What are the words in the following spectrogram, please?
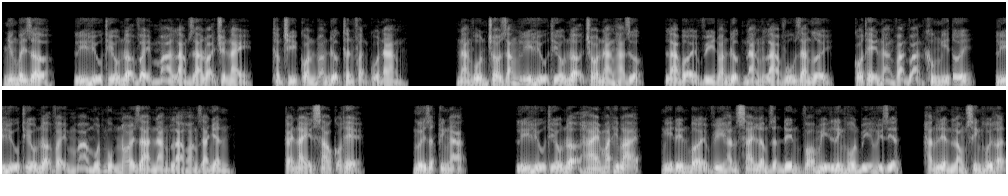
Nhưng bây giờ, lý hữu thiếu nợ vậy mà làm ra loại chuyện này, thậm chí còn đoán được thân phận của nàng. Nàng vốn cho rằng lý hữu thiếu nợ cho nàng hạ dược, là bởi vì đoán được nàng là vũ gia người, có thể nàng vạn vạn không nghĩ tới, lý hữu thiếu nợ vậy mà một ngụm nói ra nàng là hoàng gia nhân. Cái này sao có thể? Ngươi rất kinh ngạc. Lý hữu thiếu nợ hai mắt hiếp lại, nghĩ đến bởi vì hắn sai lầm dẫn đến võ mị linh hồn bị hủy diệt, hắn liền lòng sinh hối hận,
